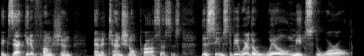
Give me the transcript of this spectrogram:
executive function, and attentional processes. This seems to be where the will meets the world.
